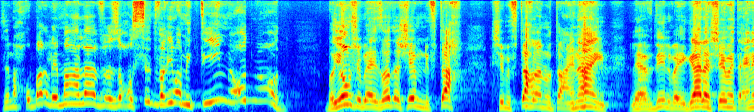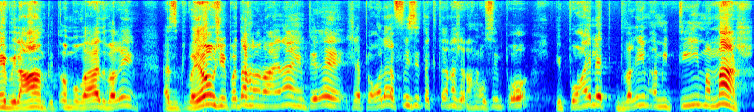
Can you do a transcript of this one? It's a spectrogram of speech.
זה מחובר למעלה וזה עושה דברים אמיתיים מאוד מאוד. ביום שבעזרת השם נפתח, השם יפתח לנו את העיניים, להבדיל, ויגאל השם את עיני בלעם, פתאום הוא ראה דברים. אז ביום שיפתח לנו העיניים, תראה שהפעולה הפיזית הקטנה שאנחנו עושים פה, היא פועלת דברים אמיתיים ממש.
